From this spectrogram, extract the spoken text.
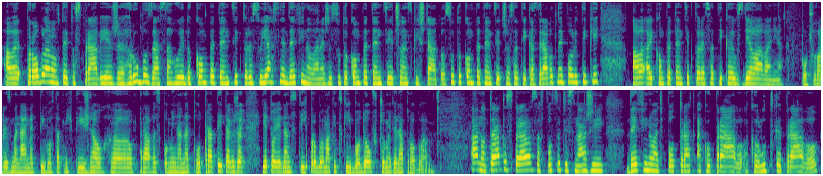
Ale problémom v tejto správe je, že hrubo zasahuje do kompetencií, ktoré sú jasne definované, že sú to kompetencie členských štátov. Sú to kompetencie, čo sa týka zdravotnej politiky, ale aj kompetencie, ktoré sa týkajú vzdelávania. Počúvali sme najmä tých ostatných týždňoch e, práve spomínané potraty, takže je to jeden z tých problematických bodov. V čom je teda problém? Áno, táto správa sa v podstate snaží definovať potrat ako právo, ako ľudské právo.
